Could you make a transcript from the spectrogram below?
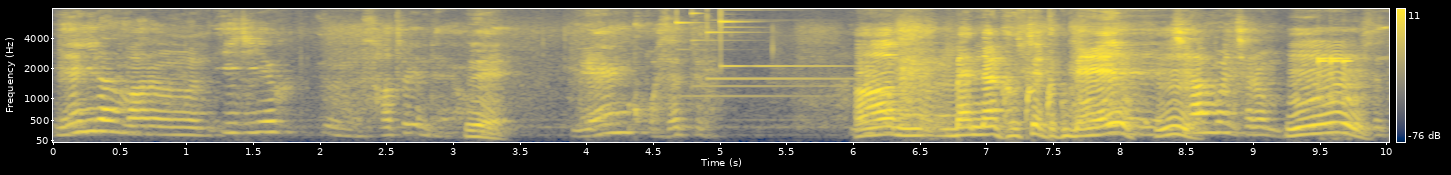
맹이라는 말은 이 지역 그 사투리인데요. 네. 맹 고세트. 아 음, 맨날 그 세트 그 맹. 음. 지난번처럼 음. 고세트.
